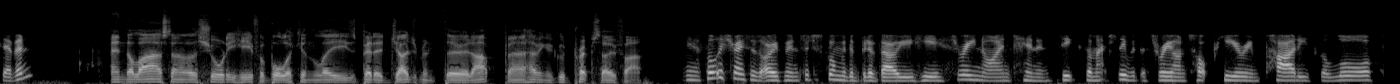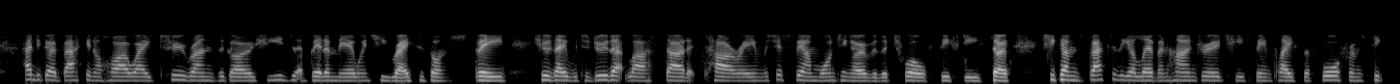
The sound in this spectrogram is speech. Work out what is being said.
7. And the last, another shorty here for Bullock and Lees. Better judgment third up, uh, having a good prep so far. Yeah, I thought this race was open, so just gone with a bit of value here. 3, nine, ten, and 6. I'm actually with the 3 on top here in Parties Galore. Had to go back in a highway two runs ago. She is a better mare when she races on speed. She was able to do that last start at Taree and was just found wanting over the 1250. So she comes back to the 1100. She's been placed the 4 from 6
